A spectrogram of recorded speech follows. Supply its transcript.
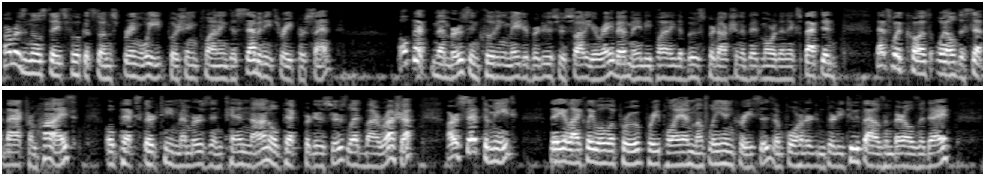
Farmers in those states focused on spring wheat, pushing planting to 73%. OPEC members, including major producer Saudi Arabia, may be planning to boost production a bit more than expected. That's what caused oil to set back from highs. OPEC's 13 members and 10 non-OPEC producers, led by Russia, are set to meet. They likely will approve pre-planned monthly increases of 432,000 barrels a day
